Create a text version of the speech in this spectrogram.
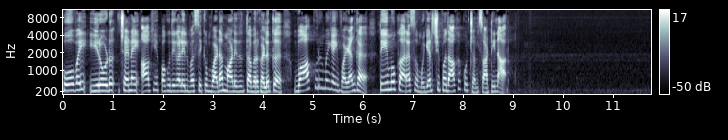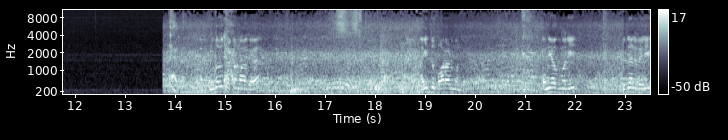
கோவை ஈரோடு சென்னை ஆகிய பகுதிகளில் வசிக்கும் வட மாநிலத்தவர்களுக்கு வாக்குரிமையை வழங்க திமுக அரசு முயற்சிப்பதாக குற்றம் சாட்டினார். முதல் கட்டமாக ஐந்து பாராளுமன்றம் கன்னியாகுமரி திருநெல்வேலி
